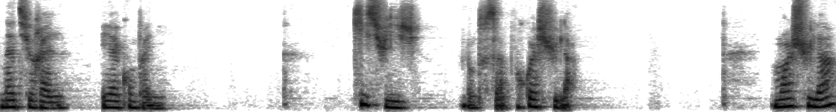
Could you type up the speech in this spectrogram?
naturelle et accompagnée. Qui suis-je dans tout ça? Pourquoi je suis là? Moi, je suis là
